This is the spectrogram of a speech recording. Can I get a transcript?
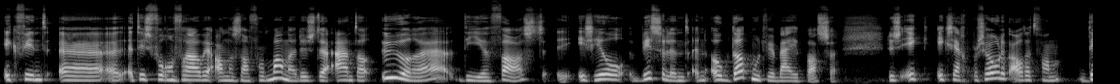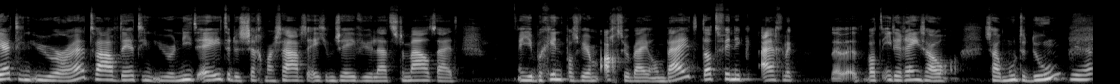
ik vind uh, het is voor een vrouw weer anders dan voor mannen. Dus de aantal uren die je vast is heel wisselend. En ook dat moet weer bij je passen. Dus ik, ik zeg persoonlijk altijd van 13 uur, hè, 12, 13 uur niet eten. Dus zeg maar, s'avonds eet je om 7 uur laatste maaltijd. En je begint pas weer om 8 uur bij je ontbijt. Dat vind ik eigenlijk eh, wat iedereen zou, zou moeten doen. Ja.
